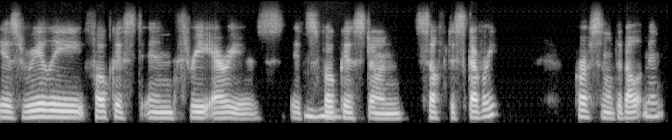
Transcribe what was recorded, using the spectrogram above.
is really focused in three areas it's mm-hmm. focused on self discovery, personal development,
